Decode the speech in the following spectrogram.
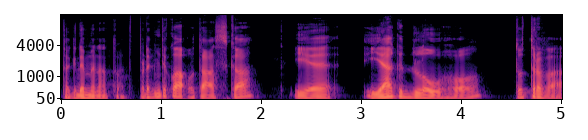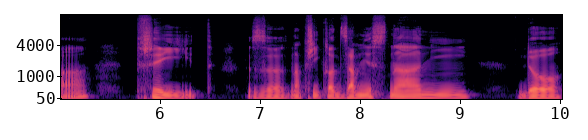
Tak jdeme na to. První taková otázka je, jak dlouho to trvá přejít z například zaměstnání do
